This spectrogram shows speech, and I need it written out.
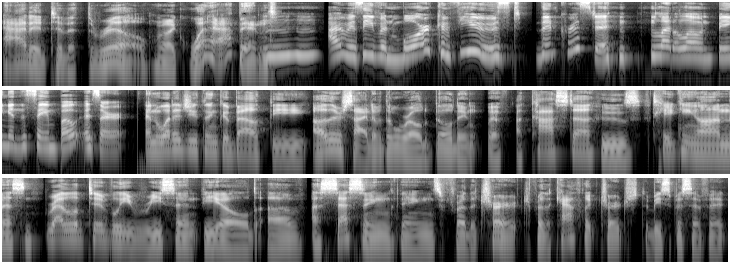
added to the thrill. We're like, what happened? Mm-hmm. I was even more confused than Kristen, let alone being in the same boat as her. And what did you think about the other side of the world building with Acosta, who's taking on this relatively recent field of assessing things for the church, for the Catholic Church to be specific?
